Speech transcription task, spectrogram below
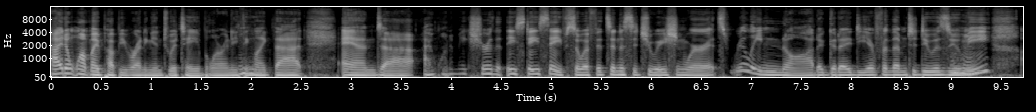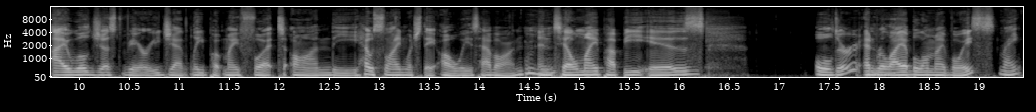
i don't want my puppy running into a table or anything mm-hmm. like that, and uh, I want to make sure that they stay safe. So if it's in a situation where it's really not a good idea for them to do a mm-hmm. zoomie, I will just very gently put my foot on the house line, which they always have on, mm-hmm. until my puppy is older and reliable on my voice right.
